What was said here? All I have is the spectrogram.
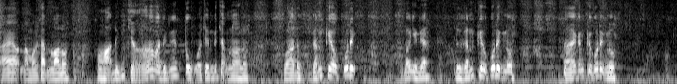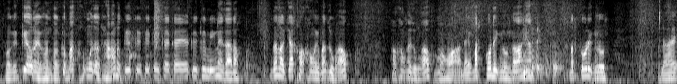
Đấy là một cái chạm loa luôn. Và họ đính chở và đính tụ ở trên cái chạm loa luôn. Và được gắn keo cố định. Bác nhìn nhá được gắn keo cố định luôn. Đấy gắn keo cố định luôn và cái keo này hoàn toàn các bác không bao giờ tháo được cái cái cái cái cái cái cái, cái miếng này ra đâu. Rất là chắc họ không hề bắt dùng ốc. Họ không phải dùng ốc mà họ đấy bắt cố định luôn các bác nhá. Bắt cố định luôn. Đấy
